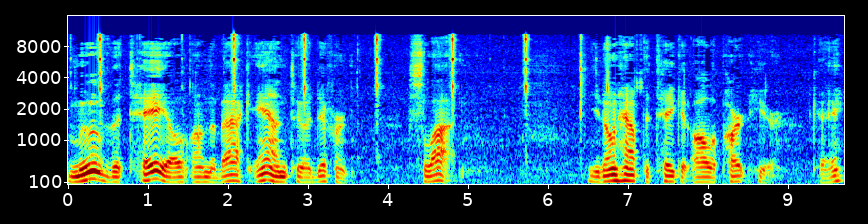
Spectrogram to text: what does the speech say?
move the tail on the back end to a different slot. You don't have to take it all apart here okay?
